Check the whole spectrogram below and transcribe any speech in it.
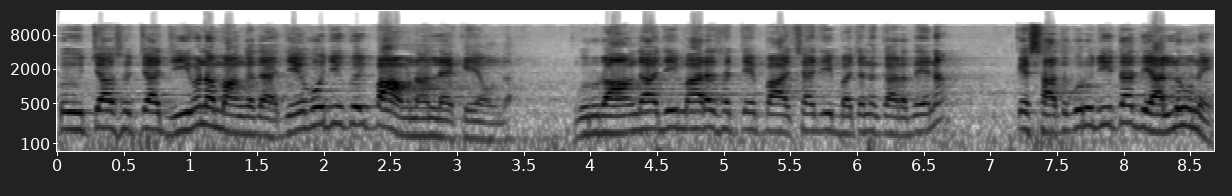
ਕੋਈ ਉੱਚਾ ਸੁੱਚਾ ਜੀਵਨ ਮੰਗਦਾ, ਜਿਹੋ ਜੀ ਕੋਈ ਭਾਵਨਾ ਲੈ ਕੇ ਆਉਂਦਾ। ਗੁਰੂ ਰਾਮਦਾਸ ਜੀ ਮਹਾਰਾਜ ਸੱਚੇ ਪਾਤਸ਼ਾਹ ਜੀ ਬਚਨ ਕਰਦੇ ਨਾ ਕਿ ਸਤਿਗੁਰੂ ਜੀ ਤਾਂ ਦਿਆਲੂ ਨੇ।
